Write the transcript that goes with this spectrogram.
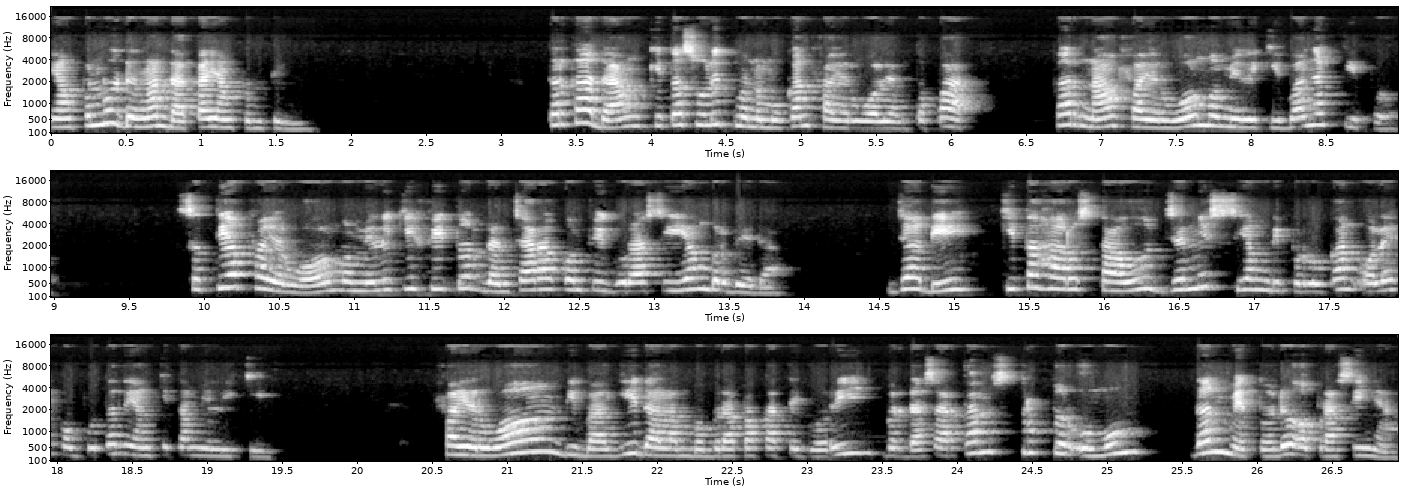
yang penuh dengan data yang penting. Terkadang kita sulit menemukan firewall yang tepat, karena firewall memiliki banyak tipe. Setiap firewall memiliki fitur dan cara konfigurasi yang berbeda. Jadi, kita harus tahu jenis yang diperlukan oleh komputer yang kita miliki. Firewall dibagi dalam beberapa kategori berdasarkan struktur umum dan metode operasinya.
